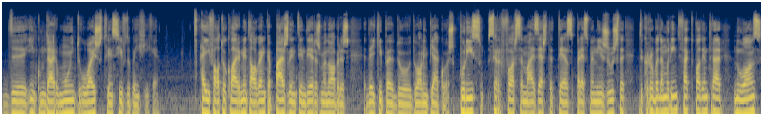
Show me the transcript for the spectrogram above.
de incomodar muito o eixo defensivo do Benfica. Aí faltou claramente alguém capaz de entender as manobras da equipa do, do Olympiacos. Por isso, se reforça mais esta tese, parece-me a mim justa, de que Ruben Amorim de facto pode entrar no 11,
